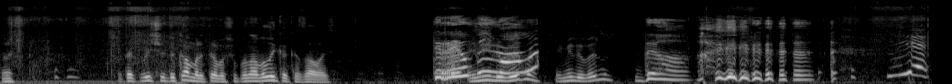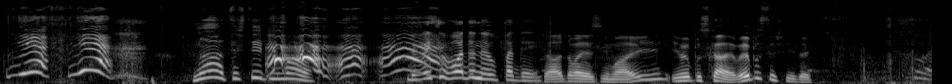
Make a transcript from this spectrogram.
Так, давай. Так вище до камери треба, щоб вона велика казалась. Три Емілю видно? Емілю видно? Да. Ні, ні, ні. На, це ж ти піймала. Дивись, у воду не впади. Так, давай я знімаю її і випускаю. Випустиш її десь? Хочемо.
